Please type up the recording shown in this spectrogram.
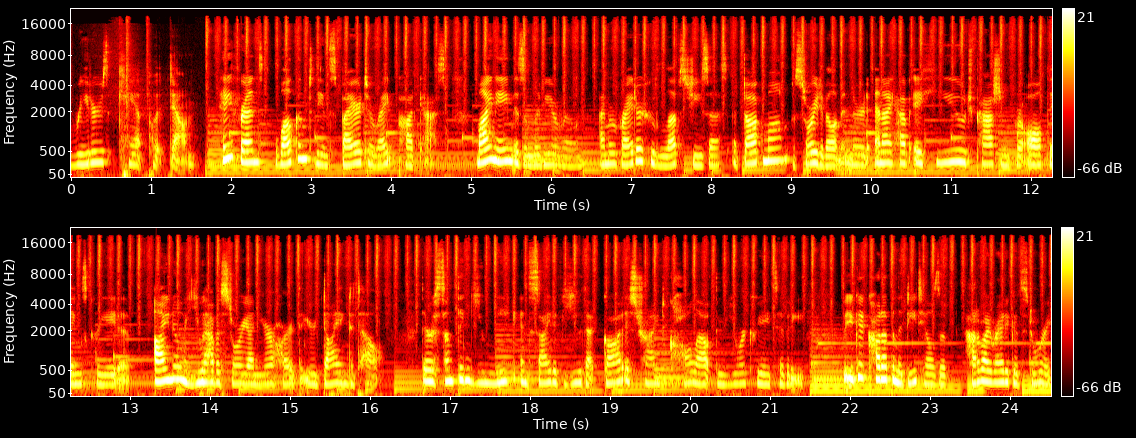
readers can't put down. Hey, friends, welcome to the Inspired to Write podcast. My name is Olivia Roan. I'm a writer who loves Jesus, a dog mom, a story development nerd, and I have a huge passion for all things creative. I know you have a story on your heart that you're dying to tell. There is something unique inside of you that God is trying to call out through your creativity. But you get caught up in the details of how do I write a good story?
